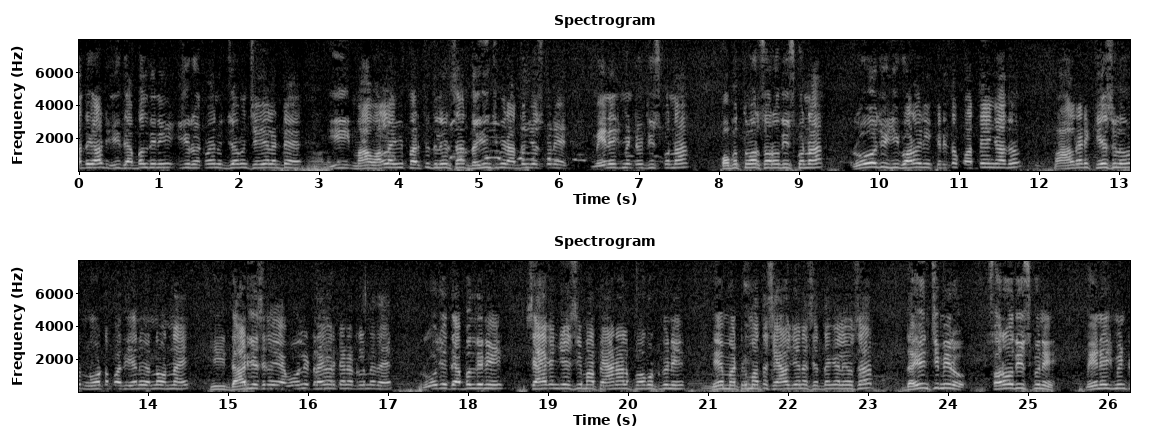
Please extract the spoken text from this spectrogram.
అందుకని ఈ దెబ్బలు తిని ఈ రకమైన ఉద్యోగం చేయాలంటే ఈ మా వల్ల ఇవి పరిస్థితి లేదు సార్. దయించి మీరు అర్థం చేసుకుని మేనేజ్మెంట్ తీసుకున్నా ప్రభుత్వాలు చొరవ తీసుకున్నా రోజు ఈ గొడవ ఇక్కడితో కొత్త ఏం కాదు. మా ఆల్రెడీ కేసులు నూట పదిహేను ఎన్నో ఉన్నాయి. ఈ దాడి చేసిన ఓన్లీ డ్రైవర్ కండక్టర్ల మీదే రోజు దెబ్బలు తిని త్యాగం చేసి మా ప్రాణాలు పోగొట్టుకుని మేము మట్టుకు మొత్తం సేవ చేయడం సిద్ధంగా లేవు సార్. దయించి మీరు చొరవ తీసుకుని మేనేజ్మెంట్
